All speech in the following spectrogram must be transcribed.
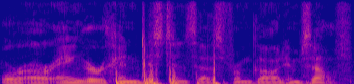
or our anger can distance us from God Himself.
